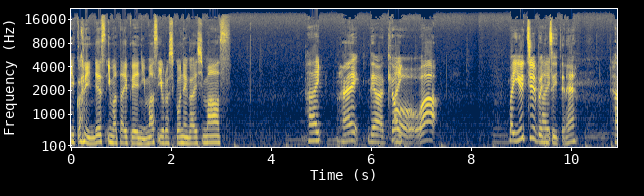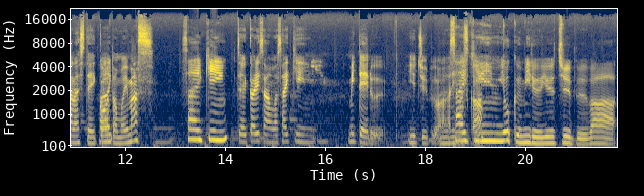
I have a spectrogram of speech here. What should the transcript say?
ゆかりんです。今台北にいます。よろしくお願いします。はいはい。では今日は、まあ、YouTube についてね、話していこうと思います、最近。じゃあゆかりさんは最近見ている YouTube はありま最すか？近よく見る YouTube は、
